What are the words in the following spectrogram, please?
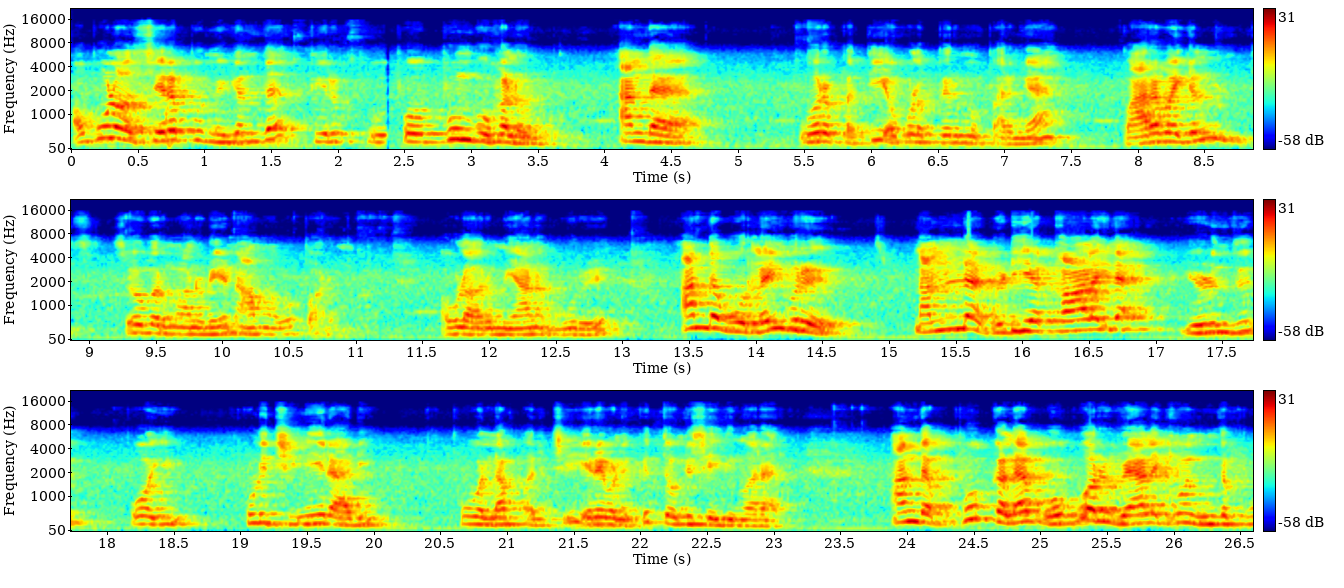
அவ்வளோ சிறப்பு மிகுந்த திருப்பு பூம்புகளும். பூம்புகழும் அந்த ஊரை பற்றி எவ்வளோ பெருமை பாருங்கள் பறவைகள் சிவபெருமானுடைய நாமாவை பாடும். அவ்வளோ அருமையான ஊர். அந்த ஊரில் இவர் நல்ல விடிய காலையில் எழுந்து போய் குளித்து நீராடி பூவெல்லாம் பறித்து இறைவனுக்கு தொண்டு செய்துன்னு வரார். அந்த பூக்களை ஒவ்வொரு வேலைக்கும் இந்த பூ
